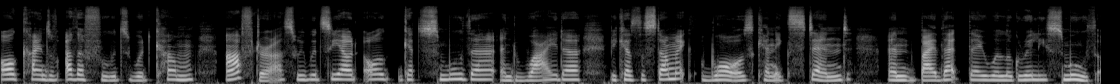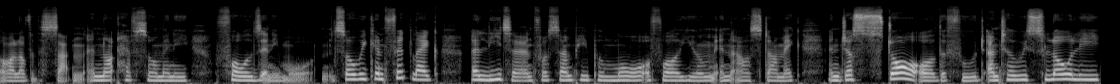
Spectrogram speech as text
all kinds of other foods would come after us, we would see how it all gets smoother and wider because the stomach walls can extend, and by that they will look really smooth all of a sudden and not have so many folds anymore. So we can fit like a liter and for some people more of volume in our stomach and just store all the food until we slowly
